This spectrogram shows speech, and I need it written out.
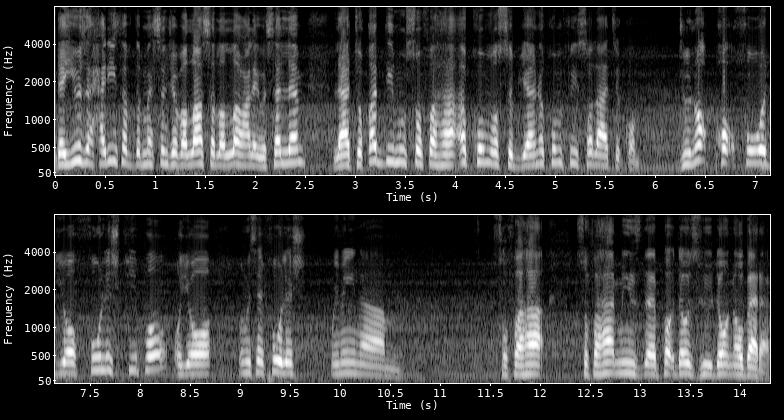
They use a hadith of the Messenger of Allah sallallahu alaihi wasallam. لا تقدموا صفهاءكم وصبيانكم في صلاتكم. Do not put forward your foolish people or your. When we say foolish, we mean um, sufaha. Sufaha means the, those who don't know better,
